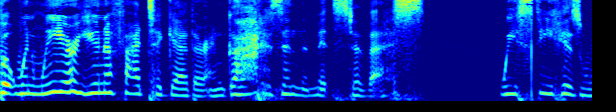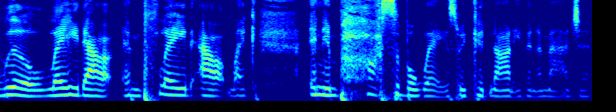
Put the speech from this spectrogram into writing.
But when we are unified together and God is in the midst of us, we see his will laid out and played out like in impossible ways we could not even imagine.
